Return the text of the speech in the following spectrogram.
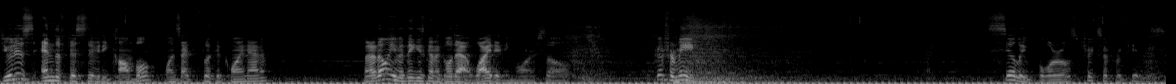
Judith and the festivity combo once I flick a coin at him. But I don't even think he's gonna go that wide anymore. So good for me. Silly Boros. Tricks are for kids.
